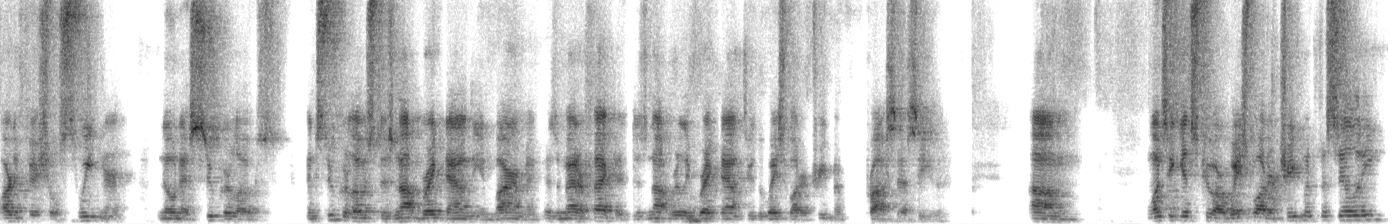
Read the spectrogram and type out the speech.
artificial sweetener known as sucralose. And sucralose does not break down in the environment. As a matter of fact, it does not really break down through the wastewater treatment process either. Um, once it gets to our wastewater treatment facility,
